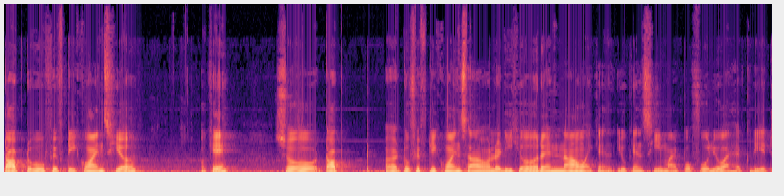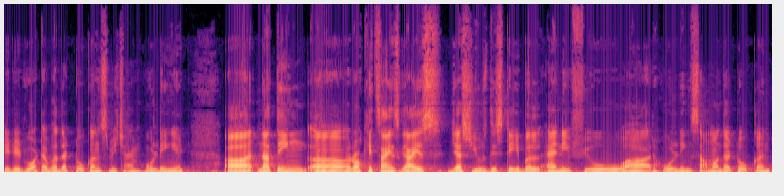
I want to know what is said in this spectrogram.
top 250 coins here. Okay? So top uh, 250 coins are already here and now I can you can see my portfolio. I have created it whatever the tokens which I'm holding it. Uh, nothing uh, rocket science guys just use this table and if you are holding some other token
